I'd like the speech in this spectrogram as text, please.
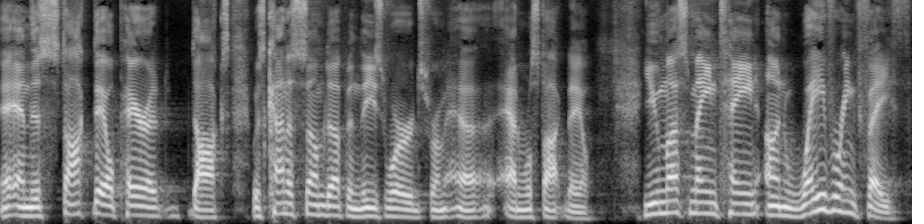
And this Stockdale paradox was kind of summed up in these words from uh, Admiral Stockdale you must maintain unwavering faith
